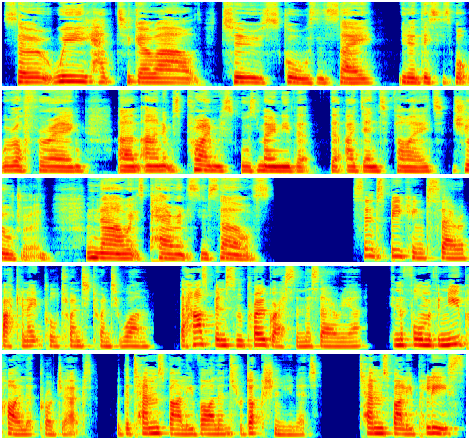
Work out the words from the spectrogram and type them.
So we had to go out to schools and say, you know, this is what we're offering. Um, and it was primary schools mainly that, that identified children. Now it's parents themselves. Since speaking to Sarah back in April 2021, there has been some progress in this area in the form of a new pilot project with the Thames Valley Violence Reduction Unit, Thames Valley Police,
